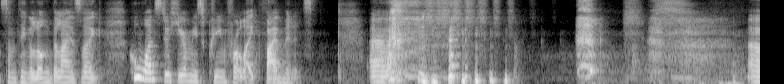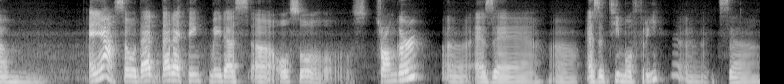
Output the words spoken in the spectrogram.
something along the lines like, "Who wants to hear me scream for like five minutes?" Uh, um, and yeah, so that that I think made us uh, also stronger as a uh, as a team of three. Uh, it's uh,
